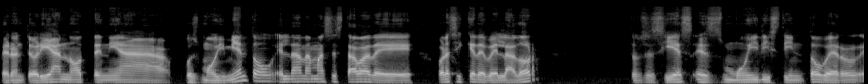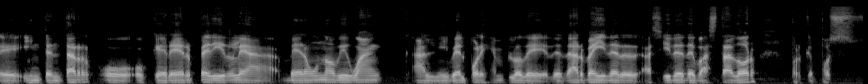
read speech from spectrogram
pero en teoría no tenía pues movimiento, él nada más estaba de, ahora sí que de velador. Entonces sí es, es muy distinto ver, eh, intentar o, querer pedirle a ver a un Obi-Wan al nivel, por ejemplo, de, de Darth Vader, así de devastador, porque pues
